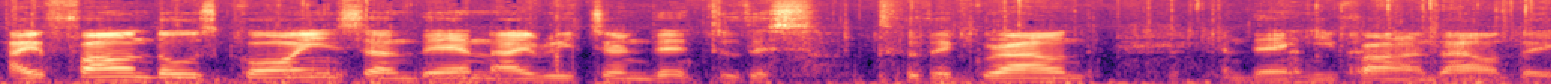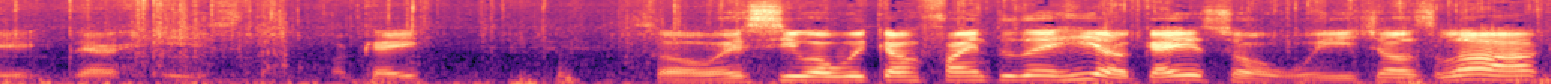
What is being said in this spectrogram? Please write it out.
I found those coins and then I returned them to the to the ground, and then he found out they they're his. Okay. So let's see what we can find today here. Okay. So we just luck.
